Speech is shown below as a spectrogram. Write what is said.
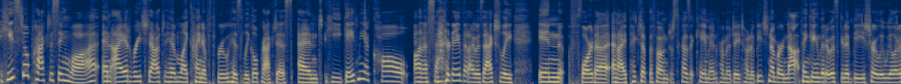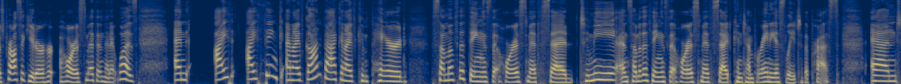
he's still practicing law and i had reached out to him like kind of through his legal practice and he gave me a call on a saturday that i was actually in florida and i picked up the phone just because it came in from a daytona beach number not thinking that it was going to be shirley wheeler's prosecutor horace smith and then it was and I I think and I've gone back and I've compared some of the things that Horace Smith said to me and some of the things that Horace Smith said contemporaneously to the press. And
